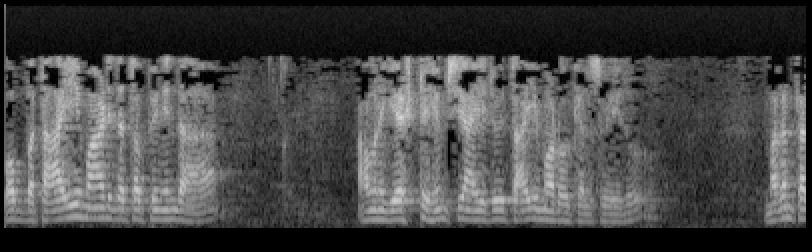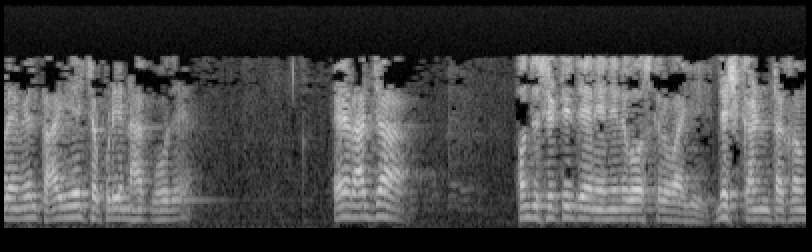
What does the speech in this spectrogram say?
ಒಬ್ಬ ತಾಯಿ ಮಾಡಿದ ತಪ್ಪಿನಿಂದ ಅವನಿಗೆ ಎಷ್ಟು ಹಿಂಸೆ ಆಯಿತು, ತಾಯಿ ಮಾಡೋ ಕೆಲಸವೇ ಇದು? ಮಗನ ತಲೆ ಮೇಲೆ ತಾಯಿಯೇ ಚಪ್ಪಡಿಯನ್ನು ಹಾಕಬಹುದೇ? ಏ ರಾಜ್ಯ ಹೊಂದಿಸಿಟ್ಟಿದ್ದೇನೆ ನಿನಗೋಸ್ಕರವಾಗಿ. ನಿಷ್ಕಂಟಕಂ.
